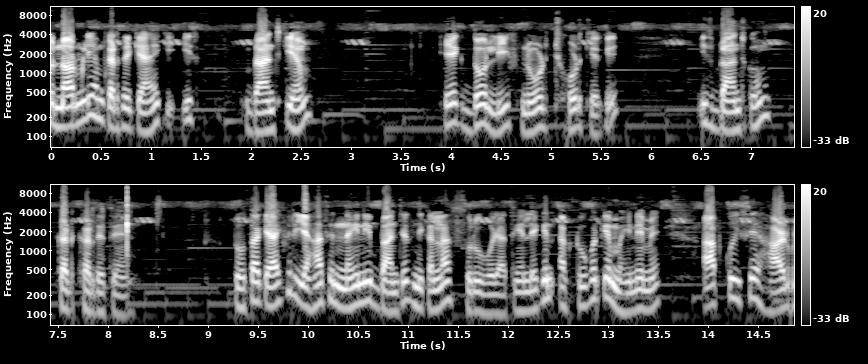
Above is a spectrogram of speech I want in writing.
तो नॉर्मली हम करते क्या है कि इस ब्रांच की हम एक दो लीफ नोड छोड़ करके इस ब्रांच को हम कट कर देते हैं। तो होता क्या है, फिर यहाँ से नई नई ब्रांचेस निकलना शुरू हो जाती हैं, लेकिन अक्टूबर के महीने में आपको इसे हार्ड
